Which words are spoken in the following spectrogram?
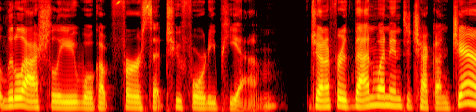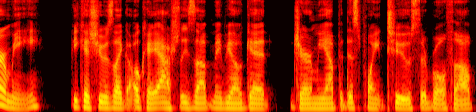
little Ashley woke up first at 2:40 p.m. Jennifer then went in to check on Jeremy because she was like, "Okay, Ashley's up, maybe I'll get Jeremy up at this point too." So they're both up.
